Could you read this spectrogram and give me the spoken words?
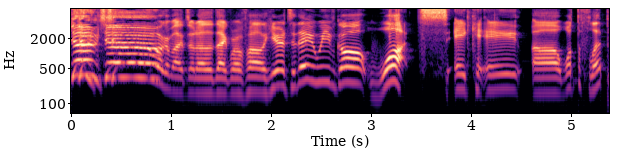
Welcome back to another deck profile here. Today we've got Watts, aka uh, What the Flip.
